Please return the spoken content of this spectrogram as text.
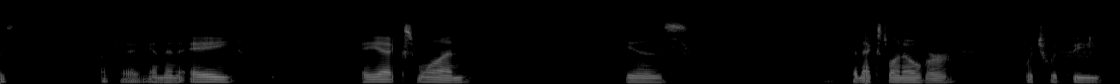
is. Okay, and then A AX1 is the next one over, which would be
